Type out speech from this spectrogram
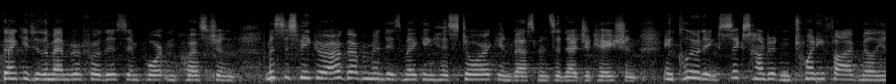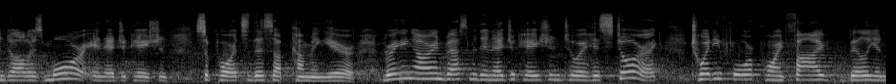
Thank you to the member for this important question. Mr. Speaker, our government is making historic investments in education, including $625 million more in education supports this upcoming year, bringing our investment in education to a historic $24.5 billion.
